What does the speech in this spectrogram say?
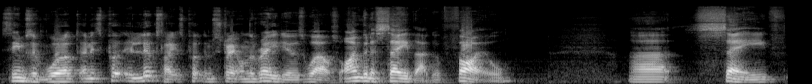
Seems to have worked and it's put, it looks like it's put them straight on the radio as well. So I'm going to save that, go file, uh, save,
